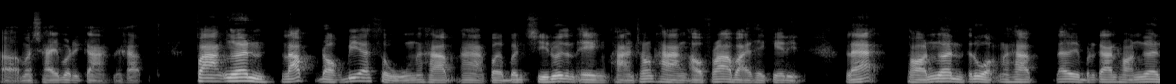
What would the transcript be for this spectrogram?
เอ่อมาใช้บริการนะครับ ฝากเงินรับดอกเบี้ยสูงนะครับอ่าเปิดบัญชีด้วยตนเองผ่านช่องทาง Alpha by Thai Credit และถอนเงินสะดวกนะครับ ได้บริการถอนเงิน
